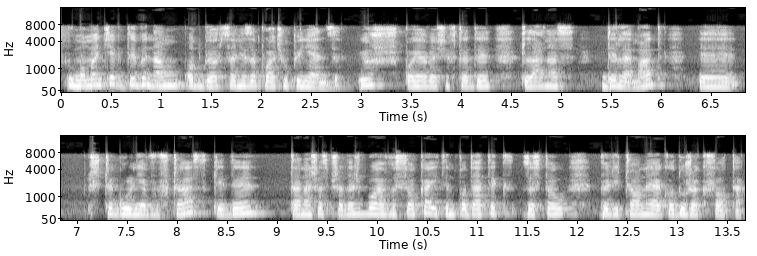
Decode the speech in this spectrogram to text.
w momencie, gdyby nam odbiorca nie zapłacił pieniędzy. Już pojawia się wtedy dla nas dylemat, szczególnie wówczas, kiedy ta nasza sprzedaż była wysoka i ten podatek został wyliczony jako duża kwota.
